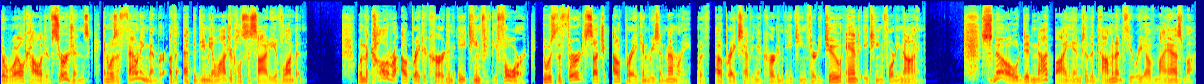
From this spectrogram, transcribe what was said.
the Royal College of Surgeons, and was a founding member of the Epidemiological Society of London. When the cholera outbreak occurred in 1854, it was the third such outbreak in recent memory, with outbreaks having occurred in 1832 and 1849. Snow did not buy into the dominant theory of miasma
